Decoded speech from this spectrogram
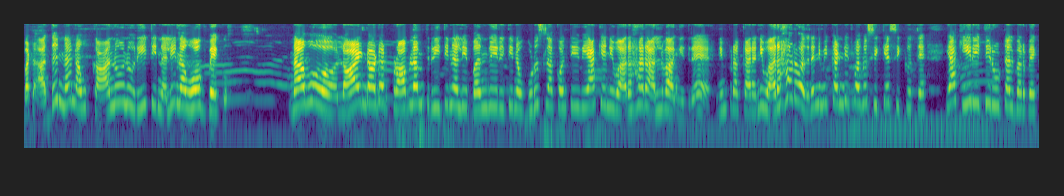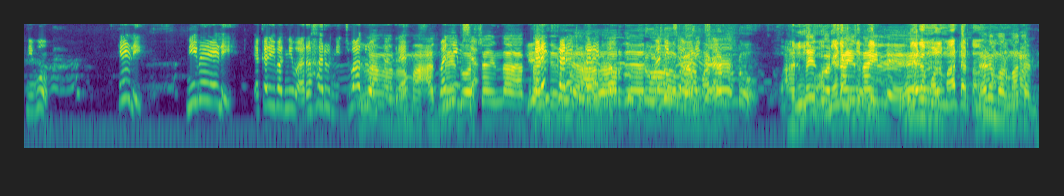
ಬಟ್ ಅದನ್ನ ನಾವು ಕಾನೂನು ರೀತಿನಲ್ಲಿ ನಾವು ಹೋಗ್ಬೇಕು. ನಾವು ಲಾ ಅಂಡ್ ಆರ್ಡರ್ ಪ್ರಾಬ್ಲಮ್ ರೀತಿನಲ್ಲಿ ಬಂದು ಈ ರೀತಿ ನಾವು ಗುಡಿಸ್ಲಾಕೊಂತೀವಿ ಯಾಕೆ ನೀವು ಅರ್ಹರ ಅಲ್ವಾಗಿದ್ರೆ ನಿಮ್ಮ ಪ್ರಕಾರ ನೀವು ಅರ್ಹರು ಅಂದ್ರೆ ನಿಮಗೆ ಖಂಡಿತವಾಗ್ಲೂ ಸಿಕ್ಕೇ ಸಿಕ್ಕುತ್ತೆ. ಯಾಕೆ ಈ ರೀತಿ ರೂಟಲ್ಲಿ ಬರ್ಬೇಕು ನೀವು? ಹೇಳಿ. ನೀವೇ ಹೇಳಿ. ಯಾಕಂದ್ರೆ ಇವಾಗ ನೀವು ಅರ್ಹರು ನಿಜವಾಗ್ಲೂ ಅಂತಂದ್ರೆ ಒಂದ್ ಹದಿನೈದು ನಿಮಿಷ. ವರ್ಷದಿಂದ ಆಗ್ತಾ ಕರೆಕ್ಟ್ ಇದೀವಿ. correct, correct. ಒಂದ್ ನಿಮಿಷ, ಒಂದ್ ನಿಮಿಷ. ಹದಿನೈದು ವರ್ಷದಿಂದ ಇಲ್ಲಿ ಮೇಡಮ್ ಮಾತಾಡ್ತಾನೆ ಮೇಡಮ್ ಅವ್ರು ಮಾತಾಡ್ಲಿ.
